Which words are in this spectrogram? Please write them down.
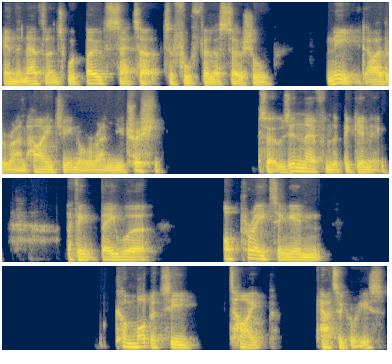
in the Netherlands were both set up to fulfill a social need, either around hygiene or around nutrition. So it was in there from the beginning. I think they were operating in commodity type categories,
